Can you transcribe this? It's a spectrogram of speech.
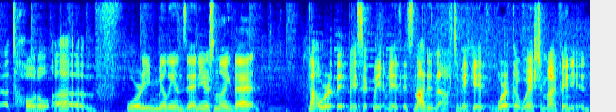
a total of 40 million Zeni or something like that. Not worth it, basically. I mean, it's not enough to make it worth a wish, in my opinion.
